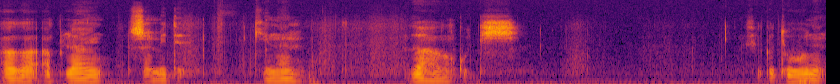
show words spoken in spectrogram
Kaga applying submitted. Kenan za ka ga kuɗi. Sai ka taho nan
